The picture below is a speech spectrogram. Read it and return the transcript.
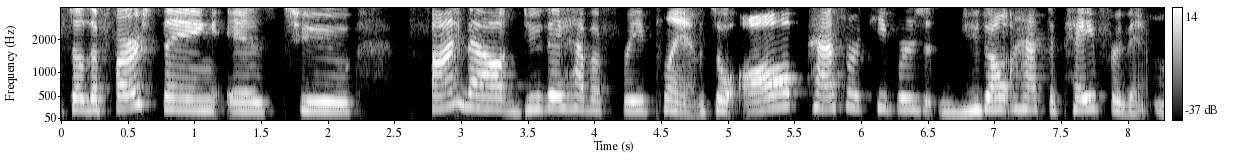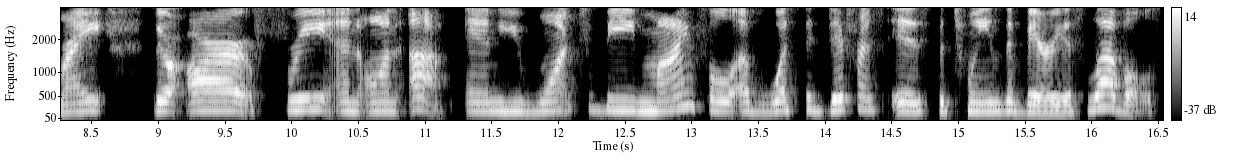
So the first thing is to find out do they have a free plan? So all password keepers you don't have to pay for them right? There are free and on up and you want to be mindful of what the difference is between the various levels.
